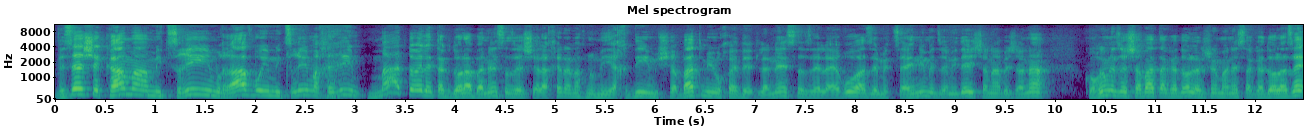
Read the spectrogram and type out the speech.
וזה שכמה מצרים רבו עם מצרים אחרים, מה התועלת הגדולה בנס הזה שלכן אנחנו מייחדים שבת מיוחדת לנס הזה, לאירוע הזה, מציינים את זה מדי שנה בשנה, קוראים לזה שבת הגדול על שם הנס הגדול הזה,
